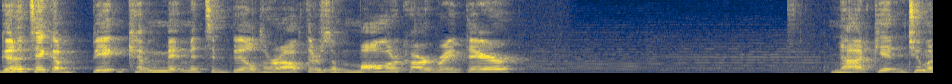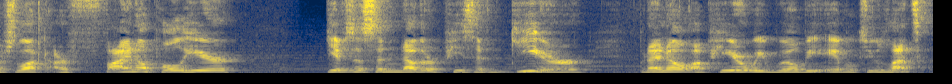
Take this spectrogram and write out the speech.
Gonna take a big commitment to build her out. There's a Mauler card right there. Not getting too much luck. Our final pull here gives us another piece of gear, but I know up here we will be able to, let's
